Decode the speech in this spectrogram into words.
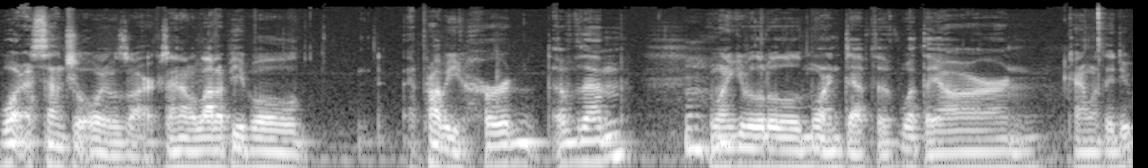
what essential oils are, because I know a lot of people have probably heard of them. You want to give a little more in depth of what they are and kind of what they do.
